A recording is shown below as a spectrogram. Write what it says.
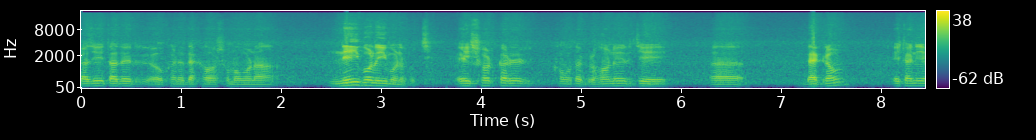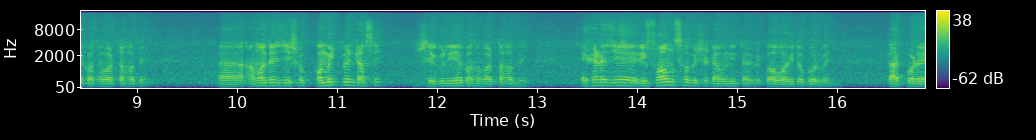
কাজেই তাদের ওখানে দেখা হওয়ার সম্ভাবনা নেই বলেই মনে হচ্ছে। এই সরকারের ক্ষমতা গ্রহণের যে ব্যাকগ্রাউন্ড এটা নিয়ে কথাবার্তা হবে। আমাদের যেসব কমিটমেন্ট আছে, সেগুলি নিয়ে কথাবার্তা হবে। এখানে যে রিফর্মস হবে, সেটা উনি তাদেরকে অবহিত করবেন। তারপরে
